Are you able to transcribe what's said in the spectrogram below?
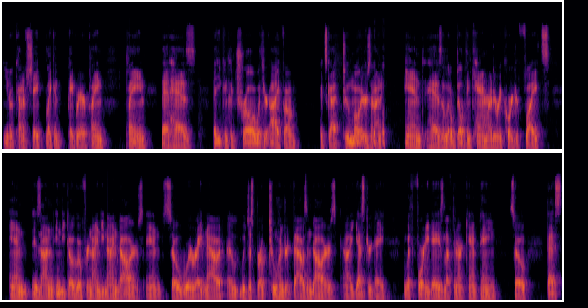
you know, kind of shaped like a paper airplane plane that has that you can control with your iPhone. It's got two motors on it and has a little built-in camera to record your flights and is on Indiegogo for $99. And so we're right now at, uh, we just broke $200,000 uh, yesterday with 40 days left in our campaign. So that's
